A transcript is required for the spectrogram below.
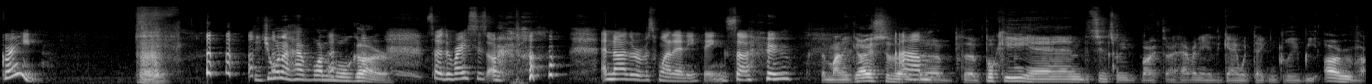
green. Did you want to have one more go? So the race is over, and neither of us won anything. So The money goes to the, Um, the, the bookie, and since we both don't have any, the game would technically be over.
